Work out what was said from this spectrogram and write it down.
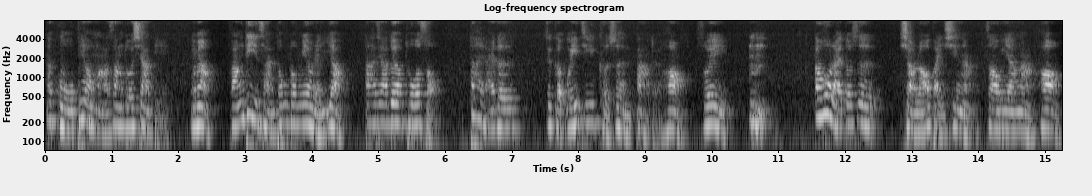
那股票马上都下跌，有没有？房地产通通没有人要，大家都要脱手，带来的这个危机可是很大的哈。所以到后来都是小老百姓啊遭殃啊哈。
